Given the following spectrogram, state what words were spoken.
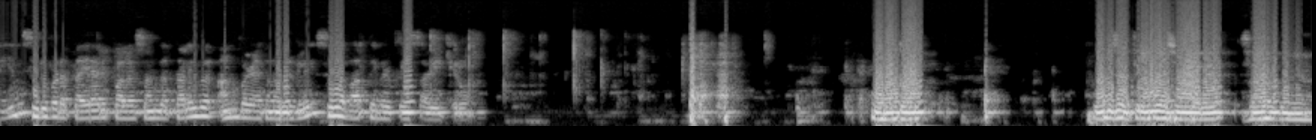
செய்யும் சிறுபட தயாரிப்பாளர் சங்க தலைவர் அன்பழகன் அவர்களை சில வார்த்தைகள் பேச அழைக்கிறோம் வணக்கம். முடிச்ச தெளிவா சொன்னாரு சார் கொஞ்சம்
